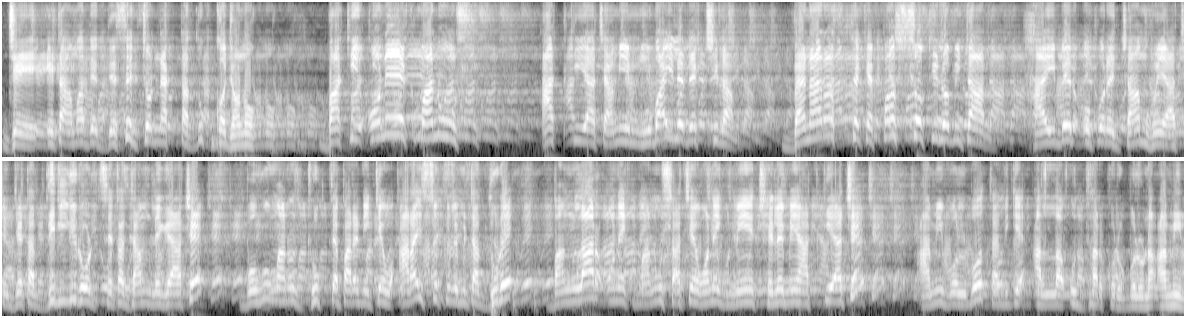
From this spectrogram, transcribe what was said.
যে এটা আমাদের দেশের জন্য একটা দুঃখজনক। বাকি অনেক মানুষ আটকি আছে। আমি মোবাইলে দেখছিলাম, বেনারস থেকে পাঁচশো কিলোমিটার হাইওয়ের ওপরে জাম হয়ে আছে, যেটা দিল্লি রোড, সেটা জাম লেগে আছে। বহু মানুষ ঢুকতে পারেনি, কেউ আড়াইশো কিলোমিটার দূরে। বাংলার অনেক মানুষ আছে, অনেক মেয়ে, ছেলে মেয়ে আটকে আছে। আমি বলব, তাদেরকে আল্লাহ উদ্ধার করুক, বলুন, আমিন।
